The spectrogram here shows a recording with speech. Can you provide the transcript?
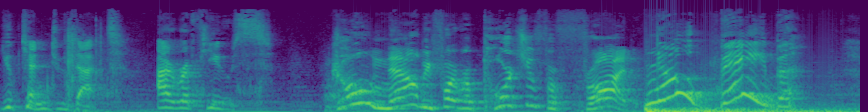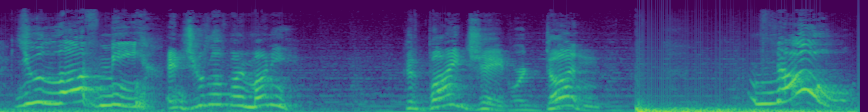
You can't do that. I refuse. Go now before I report you for fraud. No, babe! You love me! And you love my money. Goodbye, Jade. We're done. No!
